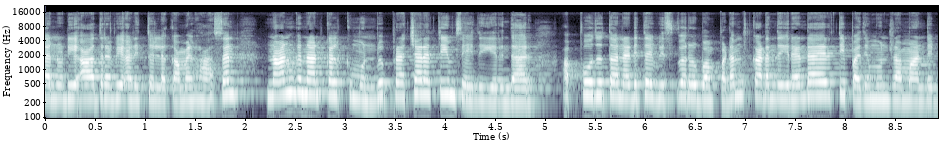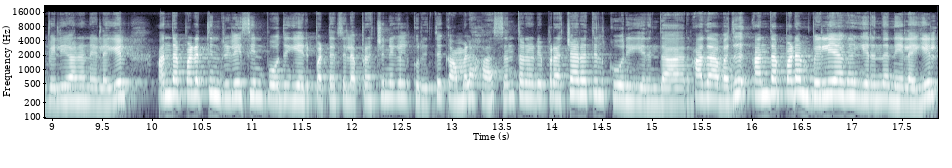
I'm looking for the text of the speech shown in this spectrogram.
தன்னுடைய ஆதரவை அளித்துள்ள கமல்ஹாசன் நான்கு நாட்களுக்கு முன்பு பிரச்சாரத்தையும் செய்து இருந்தார். அப்போது தான் நடித்த விஸ்வரூபம் படம் கடந்த இரண்டாயிரத்தி பதிமூன்றாம் ஆண்டு வெளியான நிலையில் அந்த படத்தின் ரிலீஸின் போது ஏற்பட்ட சில பிரச்சனைகள் குறித்து கமல்ஹாசன் தன்னுடைய பிரச்சாரத்தில் கூறியிருந்தார். அதாவது அந்த படம் வெளியாக இருந்த நிலையில்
